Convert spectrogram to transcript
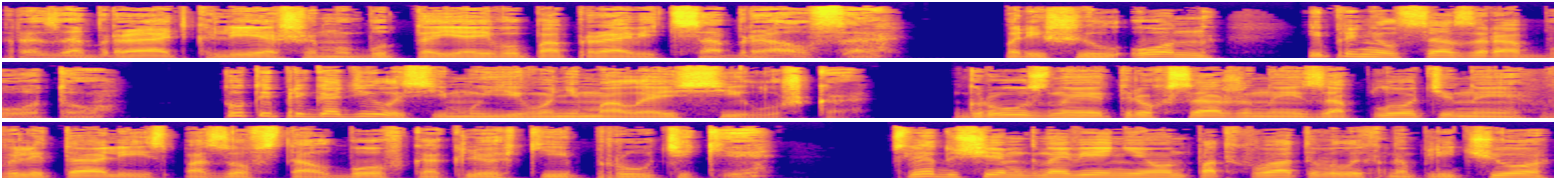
Разобрать к лешему, будто я его поправить собрался», — порешил он и принялся за работу. Тут и пригодилась ему его немалая силушка. Грузные трехсаженные заплотины вылетали из пазов столбов, как легкие прутики. В следующее мгновение он подхватывал их на плечо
